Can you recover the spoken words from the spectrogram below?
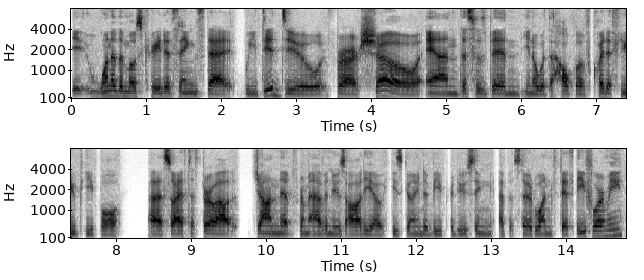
it, one of the most creative things that we did do for our show, and this has been, you know, with the help of quite a few people. Uh, so I have to throw out John Nip from Avenues Audio. He's going to be producing episode 150 for me.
